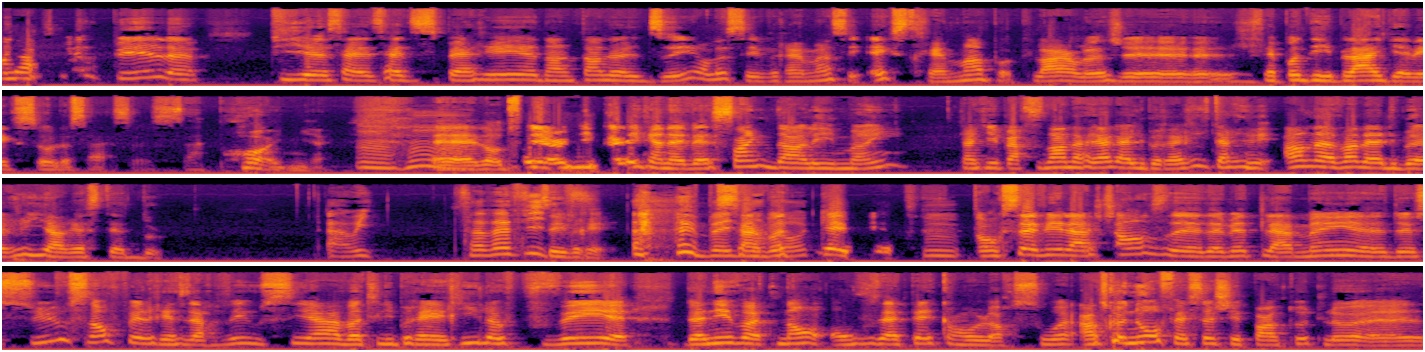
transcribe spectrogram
on a reçu une pile, puis euh, ça, disparaît dans le temps de le dire. Là, c'est vraiment, c'est extrêmement populaire. Là. Je ne fais pas des blagues avec ça. Là. Ça, ça, pogne. Mm-hmm. L'autre fois, il y a un de mes collègues qui en avait cinq dans les mains. Quand il est parti dans derrière la librairie, il est arrivé en avant de la librairie, il en restait deux. Ah oui, ça va vite. C'est vrai. ben, ça va donc. très vite. Mm. Donc, si vous avez la chance de, mettre la main euh, dessus, ou sinon, vous pouvez le réserver aussi hein, à votre librairie. Là, vous pouvez euh, donner votre nom. On vous appelle quand on le reçoit. En tout cas, nous, on fait ça chez Pantoute. Là, euh,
